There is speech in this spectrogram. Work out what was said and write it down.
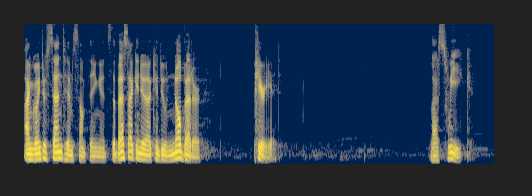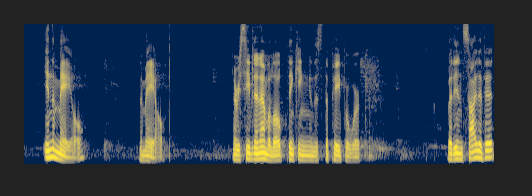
I'm going to send him something. It's the best I can do. I can do no better, period. Last week, in the mail, the mail, I received an envelope thinking this is the paperwork. But inside of it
